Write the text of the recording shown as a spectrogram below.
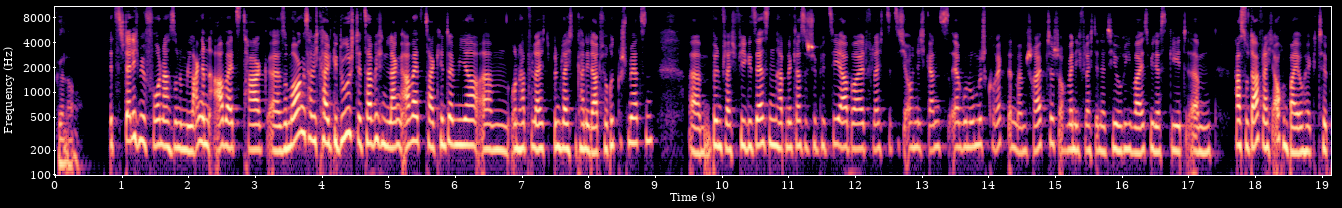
Genau. Jetzt stelle ich mir vor, nach so einem langen Arbeitstag, also morgens habe ich kalt geduscht, jetzt habe ich einen langen Arbeitstag hinter mir ähm, und habe vielleicht bin vielleicht ein Kandidat für Rückenschmerzen, ähm, bin vielleicht viel gesessen, habe eine klassische PC-Arbeit, vielleicht sitze ich auch nicht ganz ergonomisch korrekt an meinem Schreibtisch, auch wenn ich vielleicht in der Theorie weiß, wie das geht. Ähm, hast du da vielleicht auch einen Biohack-Tipp?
